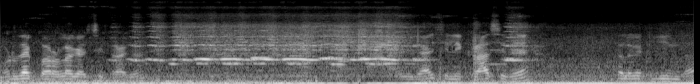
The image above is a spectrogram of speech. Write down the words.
ನೋಡ್ದಾಗ ಬರೋಲ್ಲ ಗಾಯ್ಸ್ ಇದ್ರಾಗ. ಗಾಯ್ಸ್ ಇಲ್ಲಿ ಕ್ರಾಸ್ ಇದೆ. కలగటియ్యిందా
